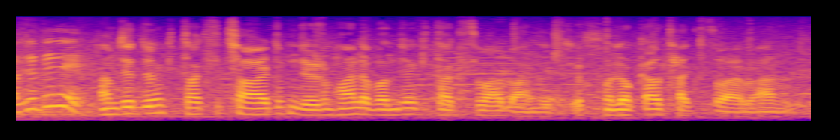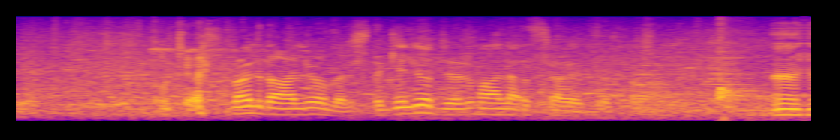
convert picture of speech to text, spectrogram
Arzu dedi. Amca diyorum ki taksi çağırdım diyorum. Hala bana diyor ki taksi var bende diyor. Lokal taksi var bende diyor. Okey. Böyle dağılıyorlar işte. Geliyor diyorum hala ısrar ediyor falan. Evet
